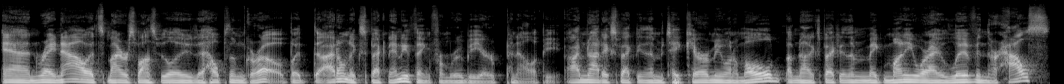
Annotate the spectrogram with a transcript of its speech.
And right now, it's my responsibility to help them grow. But I don't expect anything from Ruby or Penelope. I'm not expecting them to take care of me when I'm old. I'm not expecting them to make money where I live in their house.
